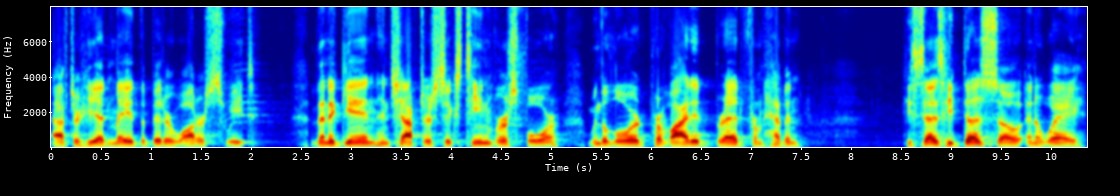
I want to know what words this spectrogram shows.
after he had made the bitter water sweet. Then again in chapter 16, verse 4, when the Lord provided bread from heaven, he says he does so in a way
